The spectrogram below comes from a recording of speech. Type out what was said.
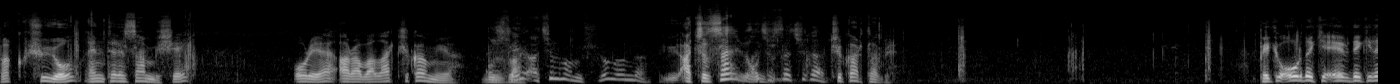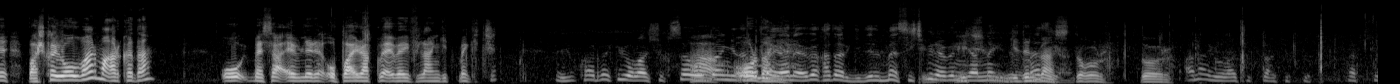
Bak şu yol enteresan bir şey. Oraya arabalar çıkamıyor buzla. Şey açılmamış yol ondan. Açılsa Açılsa çıkar. çıkar tabii. Peki oradaki evdekiler başka yol var mı arkadan? O mesela evlere o bayraklı eve falan gitmek için. E, yukarıdaki yola çıksa oradan gider oradan ama yani eve kadar gidilmez. Hiçbir evin Hiç yanına gidilmez. gidilmez. yani. Doğru. Doğru. Ana yol açıktı açıktı. Hepsi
